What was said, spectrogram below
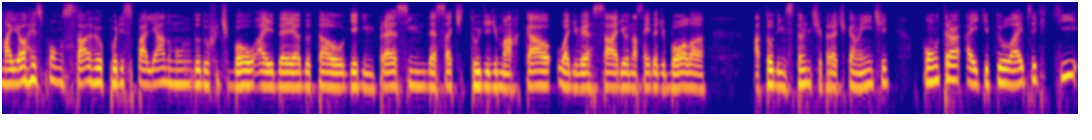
maior responsável por espalhar no mundo do futebol a ideia do tal gegenpressing, dessa atitude de marcar o adversário na saída de bola a todo instante praticamente, contra a equipe do Leipzig que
